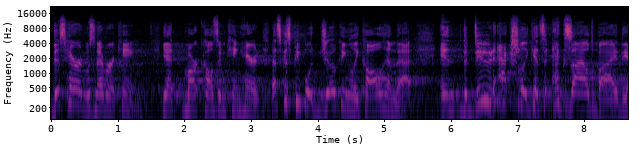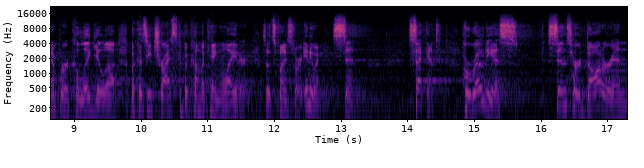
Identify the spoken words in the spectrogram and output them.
This Herod was never a king. Yet Mark calls him King Herod. That's because people would jokingly call him that. And the dude actually gets exiled by the Emperor Caligula because he tries to become a king later. So it's a funny story. Anyway, sin. Second, Herodias sends her daughter in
